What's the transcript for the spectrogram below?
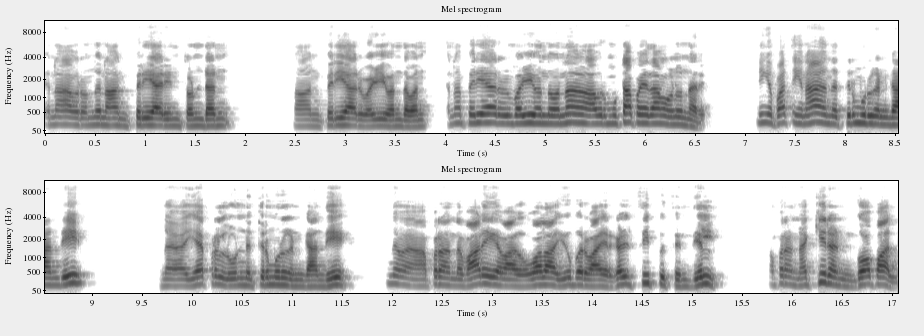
ஏன்னா அவர் வந்து நான் பெரியாரின் தொண்டன் நான் பெரியார் வழி வந்தவன். ஏன்னா பெரியார் வழி வந்தவன்னா அவர் முட்டாப்பைய தான் வேணும்னாரு நீங்க பாத்தீங்கன்னா இந்த திருமுருகன் காந்தி ஏப்ரல் ஒன்று திருமுருகன் காந்தி இந்த அப்புறம் அந்த வாடகை வா- ஓலா யூபர் வாயர்கள் சீப்பு செந்தில் அப்புறம் நக்கீரன் கோபால்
